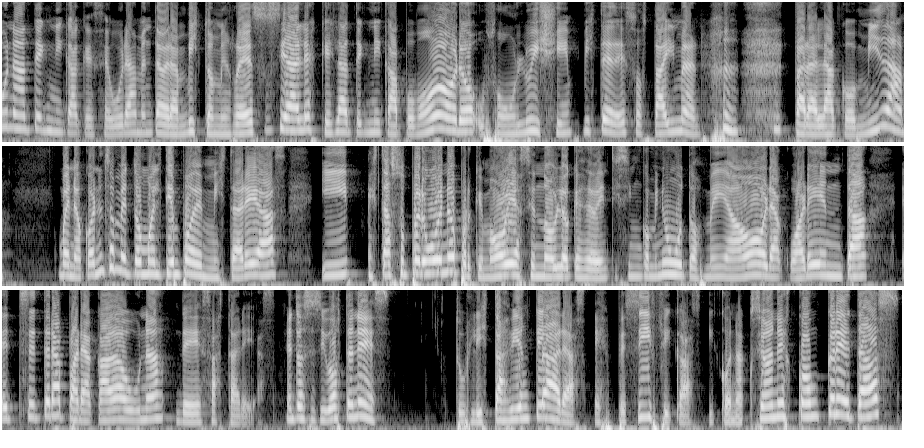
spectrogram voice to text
una técnica que seguramente habrán visto en mis redes sociales, que es la técnica Pomodoro. Uso un Luigi, ¿viste? De esos timers para la comida. Bueno, con eso me tomo el tiempo de mis tareas y está súper bueno porque me voy haciendo bloques de 25 minutos, media hora, 40, etcétera, para cada una de esas tareas. Entonces, si vos tenés tus listas bien claras, específicas y con acciones concretas,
